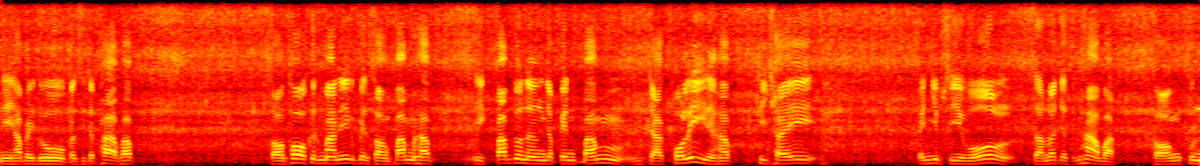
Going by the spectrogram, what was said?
นี่ครับให้ดูประสิทธิภาพครับ สองท่อขึ้นมานี่ก็เป็นสองปั๊มนะครับ อีกปั๊มตัวหนึ่งจะเป็นปั๊มจากโพลีนะครับ ที่ใช้เป็น 24 โวลต์375 วัตต์ของคุณ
